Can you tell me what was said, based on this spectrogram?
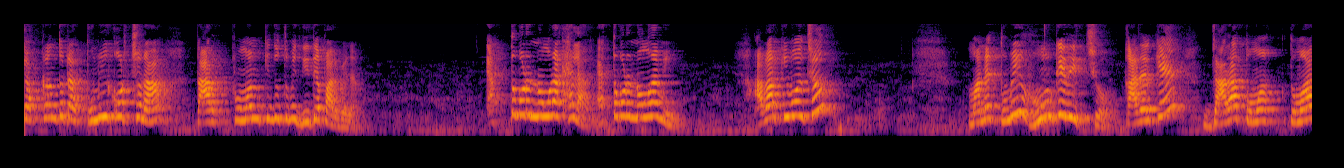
চক্রান্তটা তুমি করছ না, তার প্রমাণ কিন্তু তুমি দিতে পারবে না। এত বড় নোংরা খেলা, এত বড় নোংরামি। আবার কি বলছো? মানে তুমি হুমকে দিচ্ছ কাদেরকে? যারা তোমার তোমার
